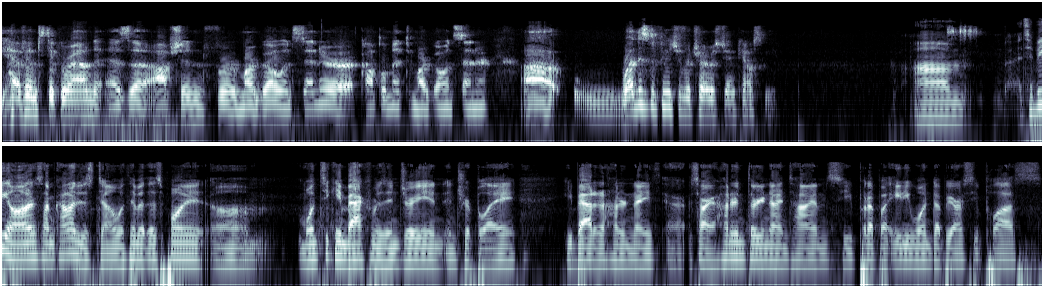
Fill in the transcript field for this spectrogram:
have him stick around as an option for Margot and center or a complement to Margot and center. Uh, what is the future for Travis Jankowski? Um, to be honest, I'm kind of just done with him at this point. Um, once he came back from his injury in, in AAA, he batted 190, uh, sorry, 139 times. He put up a 81 WRC plus.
